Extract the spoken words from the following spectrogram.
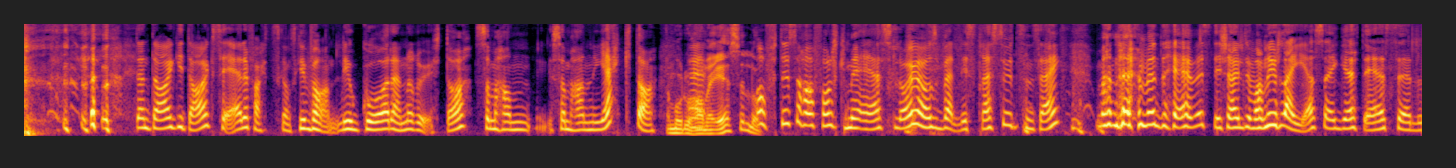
Den dag i dag så er det faktisk ganske vanlig å gå denne ruta som han, som han gikk, da. Må du ha med esel, da? Ofte så har folk med esel òg, høres veldig stress ut, syns jeg. Men, men det er visst ikke helt uvanlig å leie seg et esel,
